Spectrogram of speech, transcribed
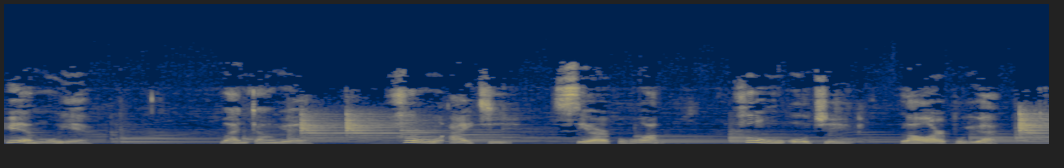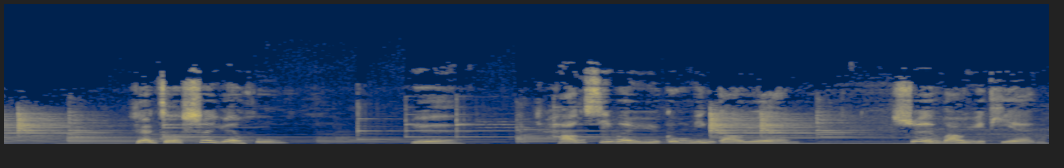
悦目也。”万章曰：“父母爱之，喜而不忘；父母恶之，劳而不怨。然则舜怨乎？”曰：“常希问于公明高曰：‘舜往于田，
